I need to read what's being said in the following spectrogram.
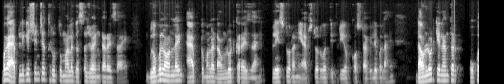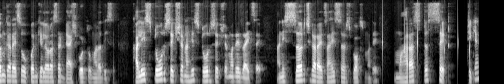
बघा ॲप्लिकेशनच्या थ्रू तुम्हाला कसं जॉईन करायचं आहे? ग्लोबल ऑनलाईन ॲप तुम्हाला डाउनलोड करायचं आहे. प्ले स्टोअर आणि ॲप स्टोअरवरती फ्री ऑफ कॉस्ट अवेलेबल आहे. डाउनलोड केल्यानंतर ओपन करायचं ओपन केल्यावर असा डॅशबोर्ड तुम्हाला दिसेल. खाली स्टोर सेक्शन आहे. स्टोर सेक्शनमध्ये जायचं आहे आणि सर्च करायचं आहे सर्च बॉक्समध्ये महाराष्ट्र सेट ठीक आहे?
